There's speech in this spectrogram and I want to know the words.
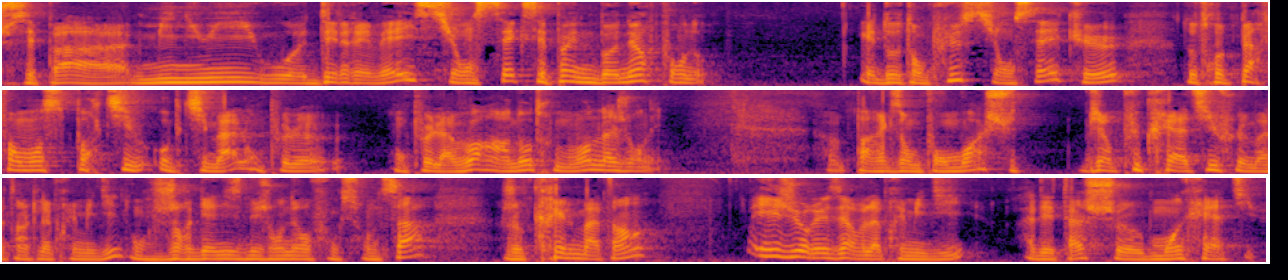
je sais pas, à minuit ou euh, dès le réveil si on sait que c'est pas une bonne heure pour nous. Et d'autant plus si on sait que notre performance sportive optimale, on peut, l'avoir à un autre moment de la journée. Euh, par exemple, pour moi, je suis bien plus créatif le matin que l'après-midi. Donc j'organise mes journées en fonction de ça. Je crée le matin et je réserve l'après-midi à des tâches euh, moins créatives.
